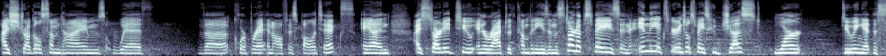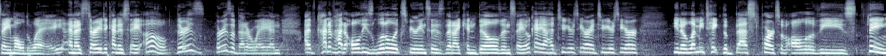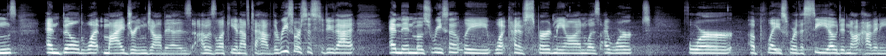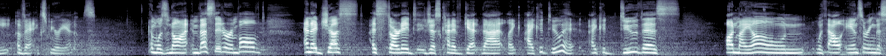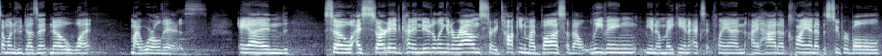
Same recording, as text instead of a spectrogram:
I struggle sometimes with the corporate and office politics. And I started to interact with companies in the startup space and in the experiential space who just weren't doing it the same old way and i started to kind of say oh there is there is a better way. And i've kind of had all these little experiences that i can build and say okay i had two years here i had two years here. You know let me take the best parts of all of these things and build what my dream job is. I was lucky enough to have the resources to do that. And then most recently what kind of spurred me on was i worked for a place where the ceo did not have any event experience and was not invested or involved. And i just i started to just kind of get that like i could do it i could do this on my own without answering to someone who doesn't know what my world is and so I started kind of noodling it around, started talking to my boss about leaving, you know, making an exit plan. I had a client at the Super Bowl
